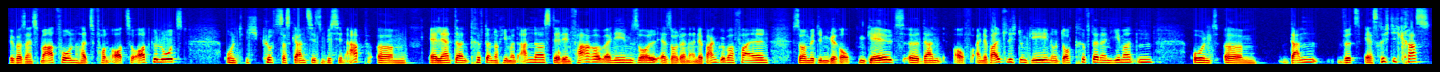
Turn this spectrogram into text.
über sein Smartphone halt von Ort zu Ort gelotst und ich kürze das Ganze jetzt ein bisschen ab. Ähm, er lernt dann, trifft dann noch jemand anders, der den Fahrer übernehmen soll. Er soll dann eine Bank überfallen, soll mit dem geraubten Geld äh, dann auf eine Waldlichtung gehen und dort trifft er dann jemanden. Und ähm, dann wird es erst richtig krass,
